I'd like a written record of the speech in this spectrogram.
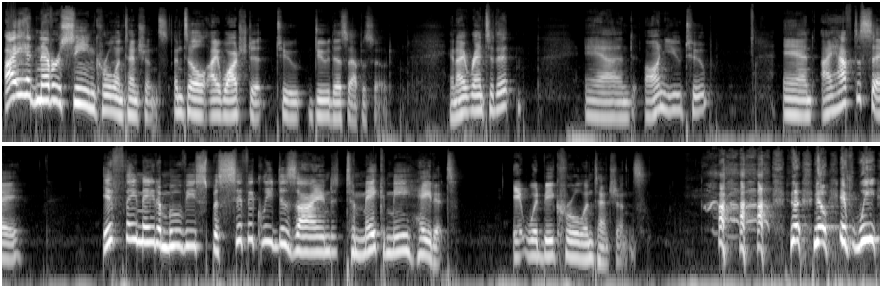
I had never seen Cruel Intentions until I watched it to do this episode. And I rented it and on YouTube. And I have to say, if they made a movie specifically designed to make me hate it, it would be Cruel Intentions. No, if we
